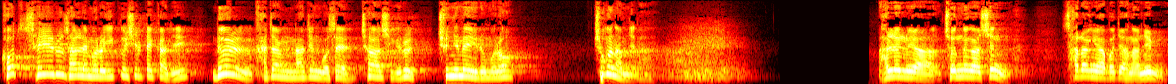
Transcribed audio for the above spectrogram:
곧 세예루살렘으로 이끄실 때까지 늘 가장 낮은 곳에 처하시기를 주님의 이름으로 축원합니다. 할렐루야 전능하신 사랑의 아버지 하나님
